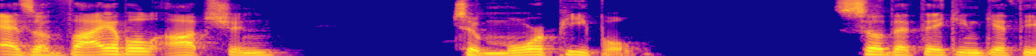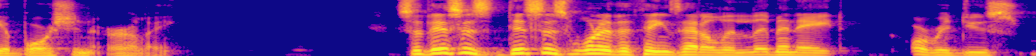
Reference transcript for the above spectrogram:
as a viable option to more people so that they can get the abortion early. So this is this is one of the things that'll eliminate or reduce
